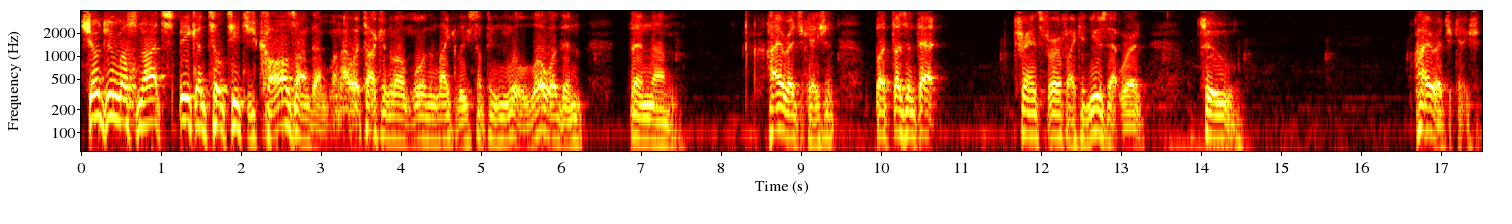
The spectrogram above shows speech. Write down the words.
children must not speak until teacher calls on them. Well, now we're talking about more than likely something a little lower than, than um, higher education, but doesn't that transfer, if I can use that word, to higher education.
